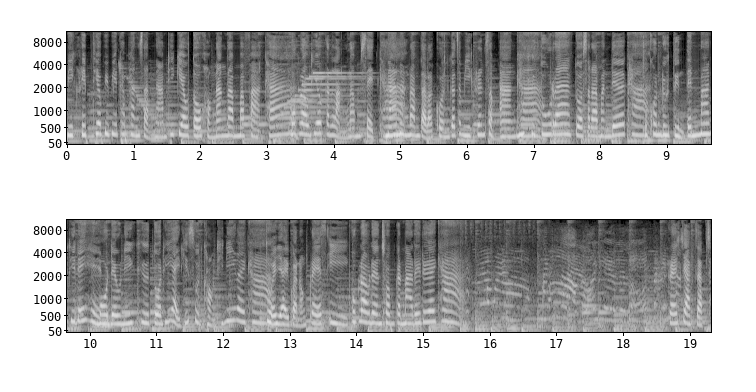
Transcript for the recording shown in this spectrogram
มีคลิปเที่ยวพิพิธภัณฑ์สัตว์น้ำที่เกียวโตของนางรำมาฝากค่ะ พวกเราเที่ยวกันหลังลำเสร็จค่ะ หน้านางรำแต่ละคนก็จะมีเครื่องสำอางค่ะ นี่คือตู้แรกตัวสลามันเดอร์ค่ะ ทุกคนดูตื่นเต้นมากที่ได้เห็น โมเดลนี้คือตัวที่ใหญ่ที่สุดของที่นี่เลยค่ะ ตัวใหญ่กว่าน้องเกรซอีก พวกเราเดินชมกันมาเรื่อยๆค่ะเกรซอยากจับฉ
